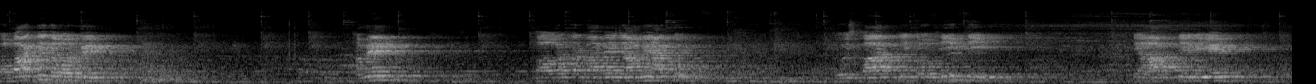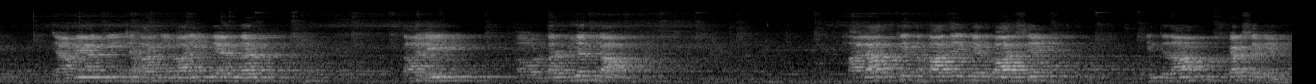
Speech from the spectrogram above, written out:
وبا کے دور میں ہمیں اور ارباب جامعہ کو جو اس بات کی توفیق دی کہ آپ کے لیے جامعہ کی چہار دیواری کے اندر تعلیم اور تربیت کا حالات کے تقاضے کے اعتبار سے انتظام کر سکیں۔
